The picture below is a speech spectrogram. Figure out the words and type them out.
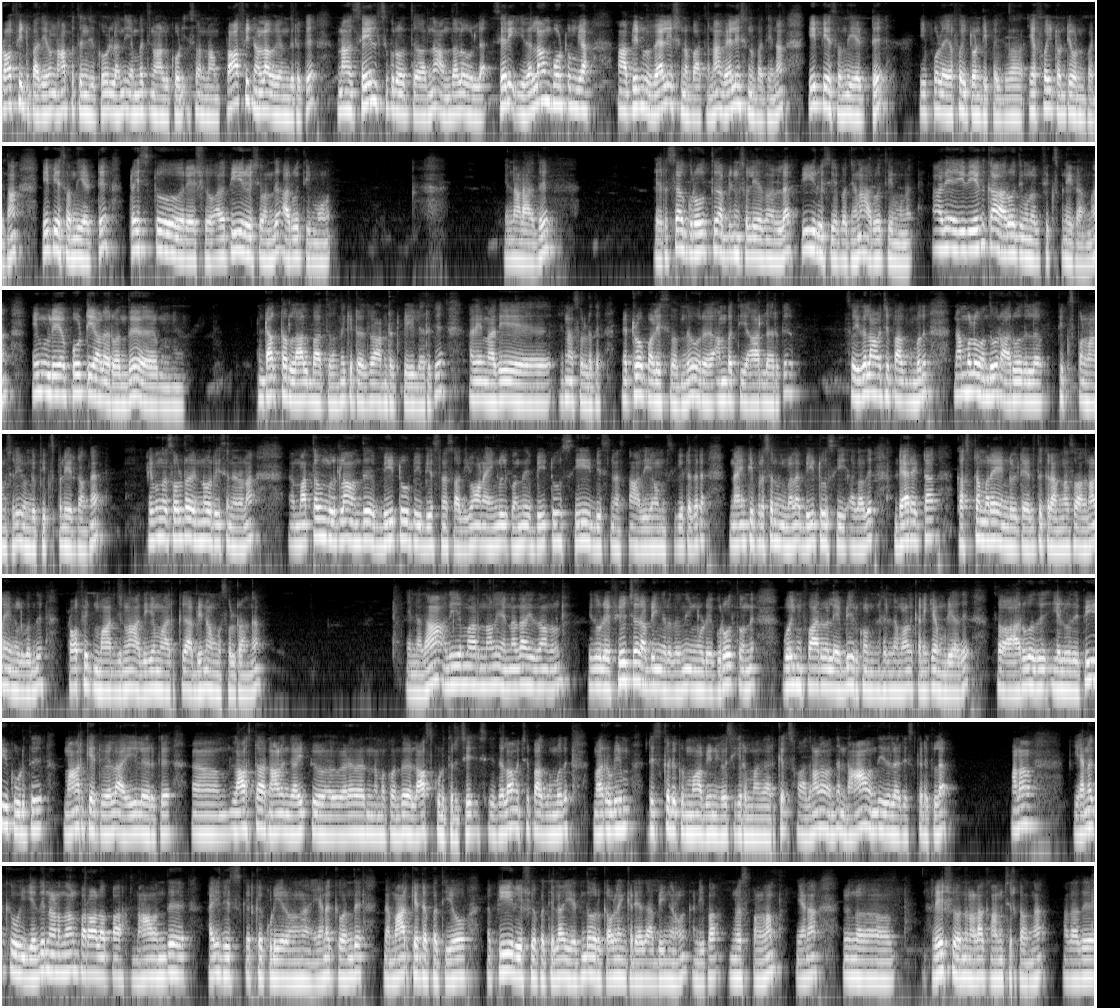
ப்ராஃபிட் பார்த்தீங்கன்னா நாற்பத்தஞ்சு கோடிலேருந்து எண்பத்தி நாலு கோடி. ஸோ நான் ப்ராஃபிட் நல்லா உயர்ந்திருக்கு. ஆனால் சேல்ஸ் க்ரோத் வந்து அந்தளவு இல்லை. சரி இதெல்லாம் போட்டோம்யா அப்படின்னு வேல்யூஷனை பார்த்தோன்னா வேல்யூஷன் பார்த்தீங்கன்னா இபிஎஸ் வந்து எட்டு. இப்போ எஃப்ஐ டுவெண்ட்டி படி தான். எஃப்ஐ டுவெண்ட்டி ஒன் படி தான். இபிஎஸ் வந்து எட்டு. ப்ரைஸ் டு ரேஷியோ அது பி ரேஷியோ வந்து அறுபத்தி மூணு. என்னடா அது? பெருசாக க்ரோத்து அப்படின்னு சொல்லி எதுவும் இல்லை. பி ரேஷியோ பார்த்தீங்கன்னா அறுபத்தி மூணு. அதே இது எதுக்காக அறுபத்தி மூணு ஃபிக்ஸ் பண்ணியிருக்காங்கன்னா எங்களுடைய போட்டியாளர் வந்து டாக்டர் லால் பாத் வந்து கிட்டத்தட்ட ஹண்ட்ரட் பியில் இருக்குது அதே மாதிரி என்ன சொல்கிறது மெட்ரோபாலிஸ் வந்து ஒரு ஐம்பத்தி ஆறில் இருக்குது ஸோ இதெல்லாம் வச்சு பார்க்கும்போது நம்மளும் வந்து ஒரு அறுபதில் ஃபிக்ஸ் பண்ணலான்னு சொல்லி இவங்க ஃபிக்ஸ் பண்ணியிருக்காங்க. இவங்க சொல்கிற இன்னொரு ரீசன் என்னென்னா மற்றவங்களுக்குலாம் வந்து பி டு பி பிஸ்னஸ் அதிகம். ஆனால் எங்களுக்கு வந்து பி டு சி பிஸ்னஸ் தான் அதிகம். கிட்டத்தட்ட நைன்ட்டி பர்சன்ட்டுக்கு மேலே பி டு சி அதாவது டைரெக்டாக கஸ்டமரே எங்கள்கிட்ட எடுத்துக்கிறாங்க. ஸோ அதனால் எங்களுக்கு வந்து ப்ராஃபிட் மார்ஜின்லாம் அதிகமாக இருக்குது அப்படின்னு அவங்க சொல்கிறாங்க என்ன தான் அதிகமாக இருந்தாலும் என்ன தான் இதாக இருந்தாலும் இதோடைய ஃப்யூச்சர் அப்படிங்கிறது வந்து இவங்களுடைய க்ரோத் வந்து கோயிங் ஃபார்வர்டில் எப்படி இருக்கும் அப்படின்னு சொல்லி நம்மளால் கணிக்க முடியாது. ஸோ அறுபது எழுபது பிஇ கொடுத்து மார்க்கெட் வேலை ஐயில் இருக்குது லாஸ்ட்டாக நாலஞ்சு ஐபி வேலை வந்து நமக்கு வந்து லாஸ் கொடுத்துருச்சு. இதெல்லாம் வச்சு பார்க்கும்போது மறுபடியும் ரிஸ்க் எடுக்கணுமா அப்படின்னு யோசிக்கிற மாதிரி தான் இருக்குது ஸோ அதனால் வந்து நான் வந்து இதில் ரிஸ்க் எடுக்கல. ஆனால் எனக்கு எது நடந்தாலும் பரவாயில்லப்பா. நான் வந்து ஹை ரிஸ்க் எடுக்கக்கூடியவங்க எனக்கு வந்து இந்த மார்க்கெட்டை பற்றியோ பி ரேஷியோ பற்றிலாம் எந்த ஒரு கவலையும் கிடையாது அப்படிங்கிறவங்க கண்டிப்பாக இன்வெஸ்ட் பண்ணலாம். ஏன்னா இவங்க ரேஷியோ வந்து நல்லா காமிச்சிருக்காங்க. அதாவது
